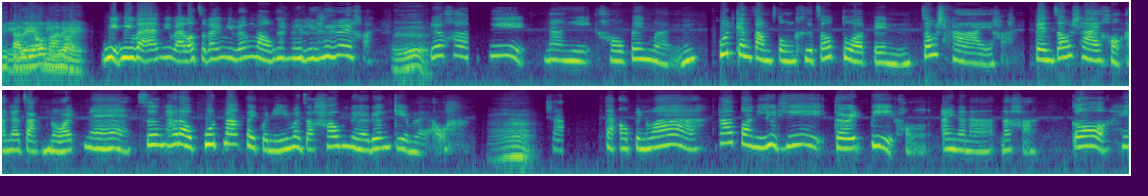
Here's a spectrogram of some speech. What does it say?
มีการเลี้ยวมาหน่อย มีมีแวะมีแวะเราจะได้มีเรื่องเมากันไปเรื่อยๆค่ะเออด้วยความที่นางิเขาเป็นเหมือน พูดกันตามตรงคือเจ้าตัวเป็นเจ้าชายค่ะเป็นเจ้าชายของอาณาจักรนอร์ทแมร์ซึ่งถ้าเราพูดมากไปกว่านี้มันจะเข้าเนื้อเรื่องเกมแล้ว อ่าแต่เอาเป็นว่าถ้าตอนนี้อยู่ที่ third beat ของไอนานะนะคะ ก็ให้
